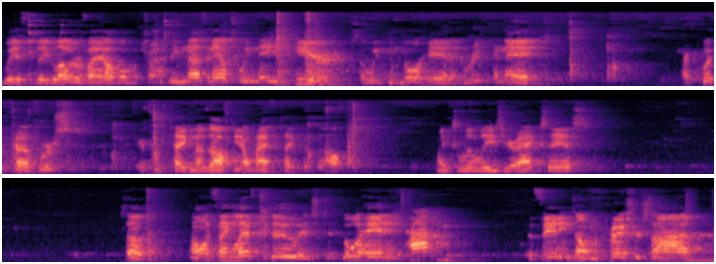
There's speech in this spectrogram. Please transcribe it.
with the loader valve on the track. There's nothing else we need here, so we can go ahead and reconnect our quick couplers. If we've taken those off, you don't have to take those off. Makes a little easier access. So, the only thing left to do is to go ahead and tighten the fittings on the pressure side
